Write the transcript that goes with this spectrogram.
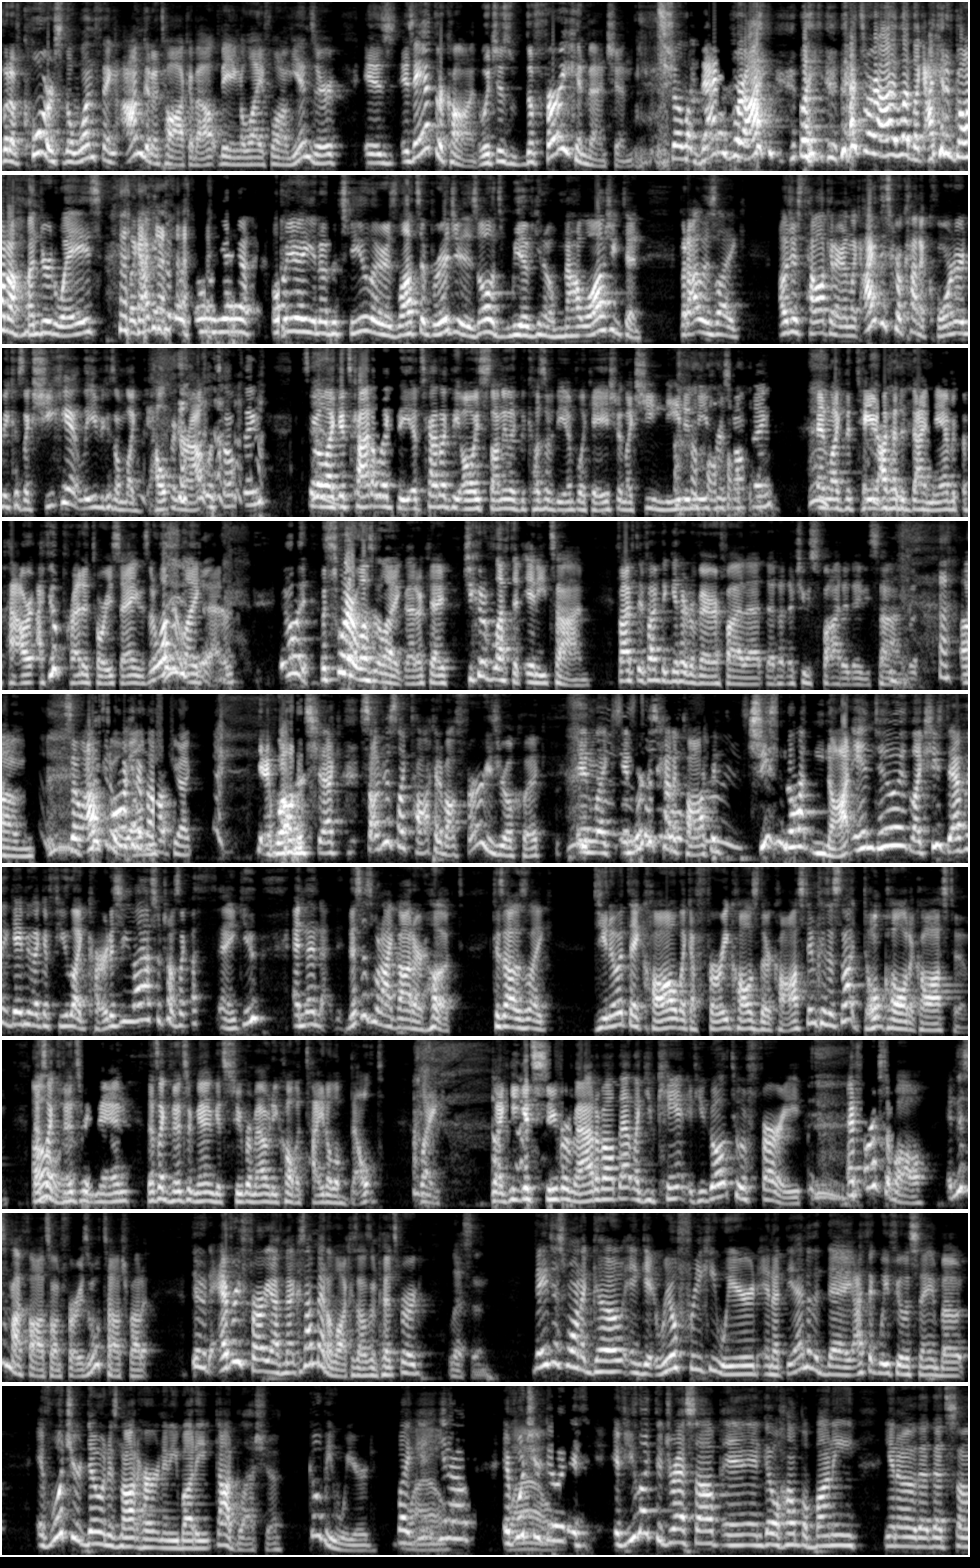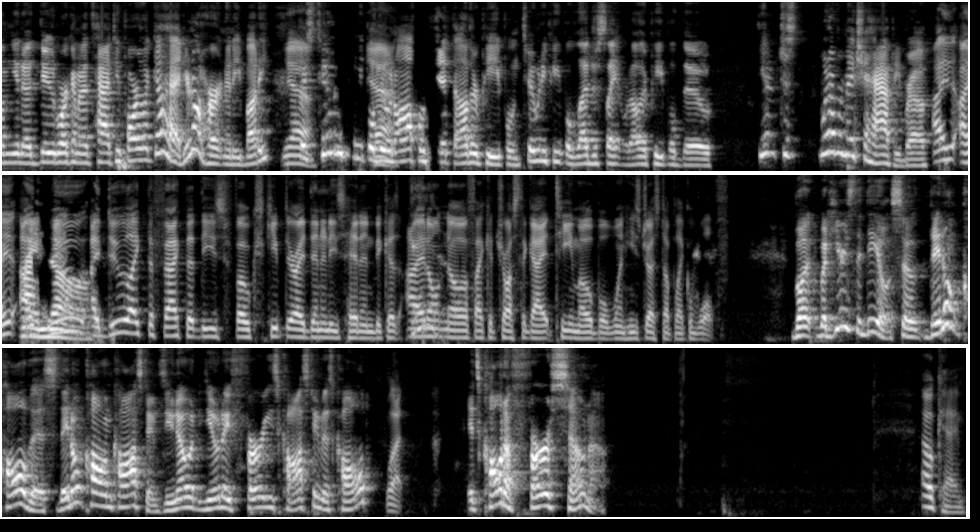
But of course, the one thing I'm going to talk about, being a lifelong Yinzer, is is Anthrocon, which is the furry convention. So like that is where I like that's where I led. Like I could have gone a hundred ways. Like I could have like, oh yeah, oh yeah, you know the Steelers, lots of bridges. Oh, it's we have you know Mount Washington. But I was like, I was just talking to her, and like I have this girl kind of cornered because like she can't leave because I'm like helping her out with something. So like it's kind of like the it's kind of like the always sunny like because of the implication like she needed me for something and like the I had the dynamic the power I feel predatory saying this but it wasn't like that was, I swear it wasn't like that okay she could have left at any time if I have to if I have to get her to verify that that, that she was fine at any time but um so I was talking about check. yeah, wellness check. So I'm just like talking about furries real quick, and like, and we're just kind of talking. She's not not into it. Like, she's definitely gave me like a few like courtesy laughs, which I was like, oh, thank you. And then this is when I got her hooked because I was like, Do you know what they call like a furry calls their costume? Because it's not don't call it a costume. That's Oh. like Vince McMahon. That's like Vince McMahon gets super mad when you call the title a belt. Like, like he gets super mad about that. Like you can't if you go up to a furry. And first of all, and this is my thoughts on furries, and we'll touch about it, dude. Every furry I've met, because I met a lot because I was in Pittsburgh. Listen, they just want to go and get real freaky weird. And at the end of the day, I think we feel the same boat. If what you're doing is not hurting anybody, God bless you. Go be weird. Like Wow. you know, if what you're doing, if if you like to dress up and, and go hump a bunny, you know that that's some you know dude working on a tattoo parlor. Go ahead, you're not hurting anybody. Yeah. There's too many people Yeah. doing awful shit to other people, and too many people legislating what other people do. You know, just whatever makes you happy, bro. I I, I I, know. do I do like the fact that these folks keep their identities hidden because I don't know if I could trust the guy at T-Mobile when he's dressed up like a wolf. But but here's the deal. So they don't call this. They don't call them costumes. You know what? You know what a furry's costume is called? What? It's called a fursona. Okay.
